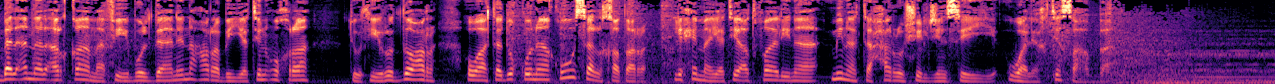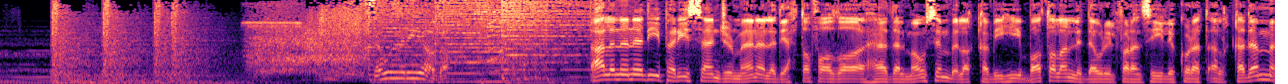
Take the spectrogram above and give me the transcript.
بل أن الأرقام في بلدان عربية أخرى تثير الذعر وتدق ناقوس الخطر لحماية أطفالنا من التحرش الجنسي والاغتصاب. رياضة أعلن نادي باريس سان جيرمان الذي احتفظ هذا الموسم بلقبه بطلا للدوري الفرنسي لكرة القدم.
